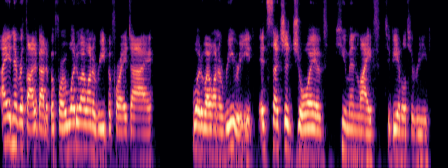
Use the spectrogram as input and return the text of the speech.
I had never thought about it before. What do I want to read before I die? What do I want to reread? It's such a joy of human life to be able to read.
